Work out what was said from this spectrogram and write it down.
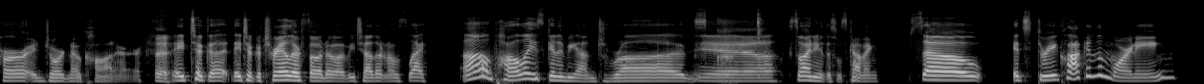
her and Jordan O'Connor. They took a they took a trailer photo of each other and I was like, "Oh, Polly's going to be on drugs." yeah. So I knew this was coming. So it's three o'clock in the morning.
